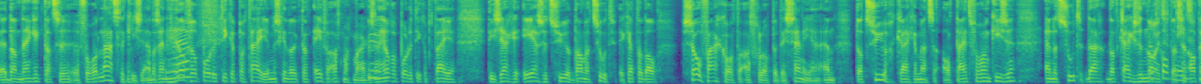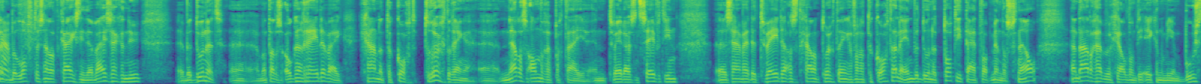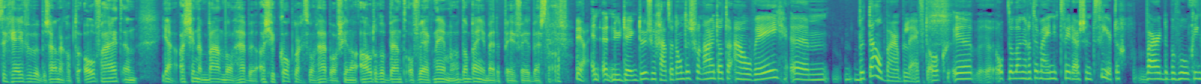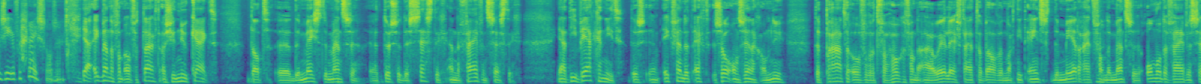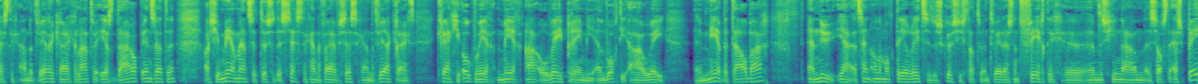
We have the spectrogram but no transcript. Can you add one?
Uh, dan denk ik dat ze voor het laatste kiezen. En er zijn heel Ja. veel politieke partijen, misschien dat ik dat even af mag maken... er zijn Mhm. heel veel politieke partijen die zeggen eerst het zuur, dan het zoet. Ik heb dat al zo vaak gehoord de afgelopen decennia. En dat zuur krijgen mensen altijd voor hun kiezen. En het zoet, daar, dat krijgen ze nooit. Dat, zijn altijd beloftes en dat krijgen ze niet. En wij zeggen nu, uh, we doen het. Uh, want dat is ook een reden. Wij gaan het tekort terugdringen. Uh, net als andere partijen. In 2017 uh, zijn wij de tweede als het gaat om terugdringen van het tekort. Alleen, we doen het tot die tijd wat minder snel. En daardoor hebben we geld om die economie een boost te geven. We bezuinigen op de overheid. En ja, als je een baan wil hebben, als je koopkracht wil hebben... of je nou oudere bent of werknemer... dan ben je bij de PVV het beste af. Ja, en, en u denkt dus, u gaat er dan dus vanuit dat de AOW ehm, betaalbaar blijft. Ook eh, op de langere termijn in 2040, waar de bevolking zeer vergrijsd zal zijn. Ja, ik ben ervan overtuigd. Als je nu kijkt dat uh, de meeste mensen uh, tussen de 60 en de 65... ja, die werken niet. Dus uh, ik vind het echt zo onzinnig om nu te praten over het verhogen van de AOW-leeftijd... terwijl we nog niet eens de meerderheid van de mensen onder de 65 aan het werk krijgen. Laten we eerst daarop inzetten. Als je meer mensen tussen de 60 en de 65 aan het werk krijgt... krijg je ook weer meer AOW-premie en wordt die AOW uh, meer betaalbaar... En nu, ja, het zijn allemaal theoretische discussies... dat we in 2040 uh, misschien naar een... Zelfs de SP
